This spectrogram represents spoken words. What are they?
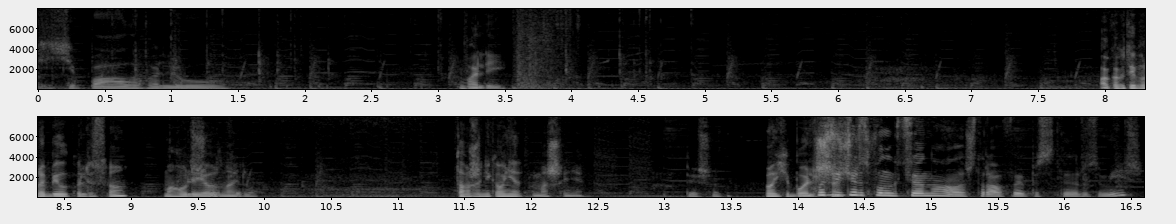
Єбало валю. Вали. А как ты пробил колесо? Могу ли я узнать? Шокеру. Там же никого нет в машине. Пишу. Трохи больше. Хочу через функціонал штраф виписати, розумієш?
